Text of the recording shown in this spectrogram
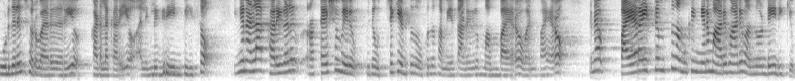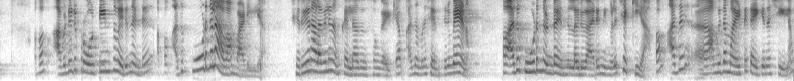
കൂടുതലും ചെറുപയർ കറിയോ കടലക്കറിയോ അല്ലെങ്കിൽ ഗ്രീൻ പീസോ ഇങ്ങനെയുള്ള കറികൾ റൊട്ടേഷൻ വരും. പിന്നെ ഉച്ചയ്ക്ക് എടുത്ത് നോക്കുന്ന സമയത്താണെങ്കിലും മമ്പയറോ വൻപയറോ അങ്ങനെ പയർ ഐറ്റംസ് നമുക്ക് ഇങ്ങനെ മാറി മാറി വന്നുകൊണ്ടേയിരിക്കും. അപ്പം അവിടെ ഒരു പ്രോട്ടീൻസ് വരുന്നുണ്ട്. അപ്പം അത് കൂടുതലാവാൻ പാടില്ല. ചെറിയൊരളവിൽ നമുക്ക് എല്ലാ ദിവസവും കഴിക്കാം. അത് നമ്മുടെ ശരീരത്തിന് വേണം. അപ്പോൾ അത് കൂടുന്നുണ്ടോ എന്നുള്ള ഒരു കാര്യം നിങ്ങൾ ചെക്ക് ചെയ്യുക. അപ്പം അത് അമിതമായിട്ട് കഴിക്കുന്ന ശീലം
